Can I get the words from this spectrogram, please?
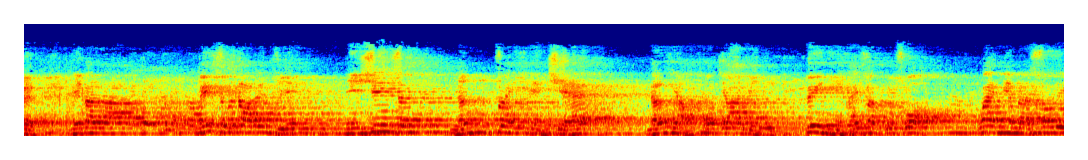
明白了吗？没什么大问题。你先生能赚一点钱，能养活家里，对你还算不错。外面嘛，稍微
